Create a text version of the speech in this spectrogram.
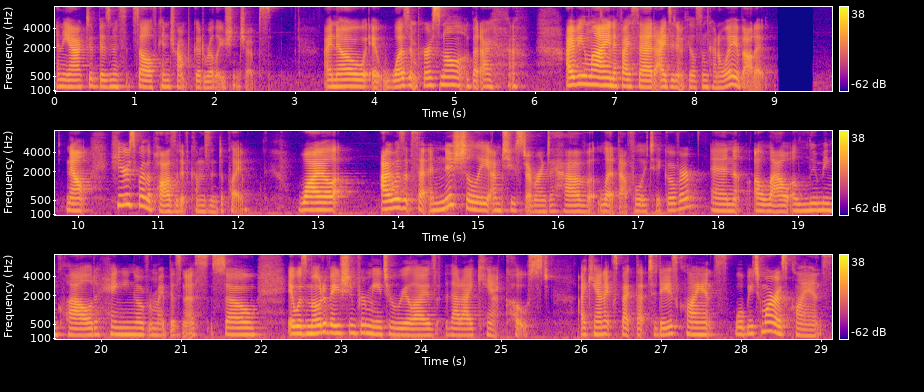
and the act of business itself can trump good relationships. I know it wasn't personal, but I, I'd be lying if I said I didn't feel some kind of way about it. Now, here's where the positive comes into play. While I was upset initially, I'm too stubborn to have let that fully take over and allow a looming cloud hanging over my business. So it was motivation for me to realize that I can't coast. I can't expect that today's clients will be tomorrow's clients.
